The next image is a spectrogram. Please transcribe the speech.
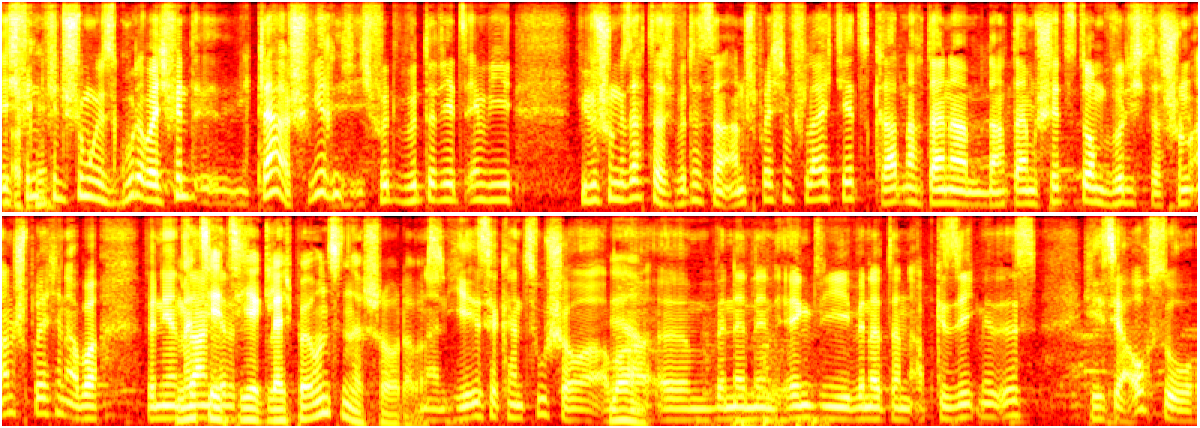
ich finde, Okay. find, Stimmung ist gut, aber ich finde, äh, klar, schwierig. Ich würde würd das jetzt irgendwie, wie du schon gesagt hast, ich würde das dann ansprechen, vielleicht jetzt. Gerade nach, deiner- nach deinem Shitstorm würde ich das schon ansprechen, aber wenn die dann Meinst sagen. du ja, jetzt hier gleich bei uns in der Show oder was? Nein, hier ist ja kein Zuschauer, aber Ja. ähm, wenn er dann irgendwie, wenn er dann abgesegnet ist, hier ist ja auch so.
